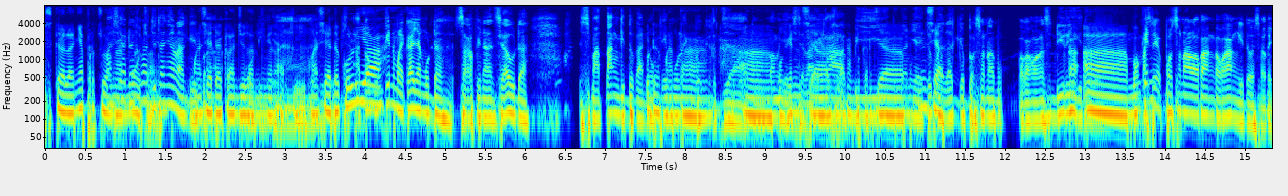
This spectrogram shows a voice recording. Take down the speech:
segalanya perjuanganmu. Masih ada coy. kelanjutannya lagi. Masih Pak. ada kelanjutannya Kuliah. lagi. Masih ada Atau kuliah. mungkin mereka yang udah secara finansial udah sematang gitu kan. Udah Oke, mulai matang. bekerja Ah, atau memang mungkin ya siap, rabi bekerja. gitu kan. Ya Mungkin itu balik lagi ke personal orang-orang sendiri Ah, gitu. ah, Mungkin mungkin personal orang-orang gitu, sorry.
